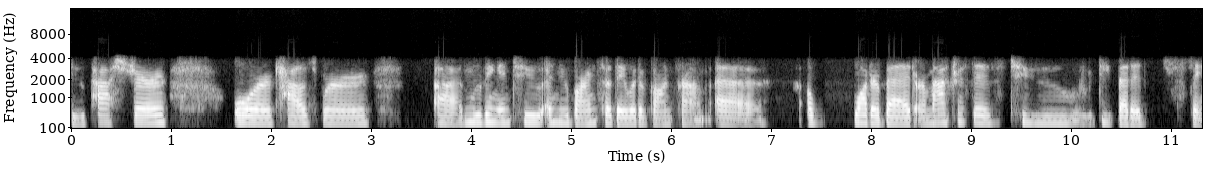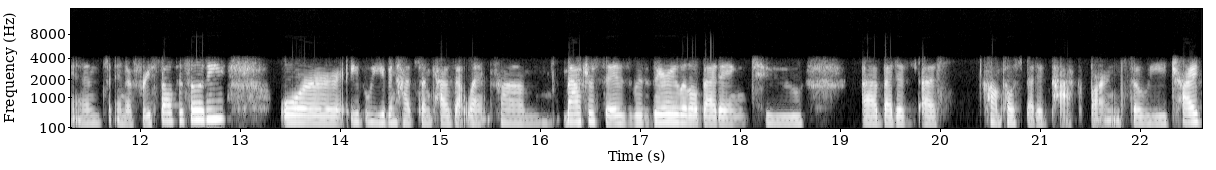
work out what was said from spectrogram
to pasture, or cows were uh, moving into a new barn, so they would have gone from a, a water bed or mattresses to deep bedded sand in a freestall facility, or we even had some cows that went from mattresses with very little bedding to bedded compost bedded pack barns. So we tried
